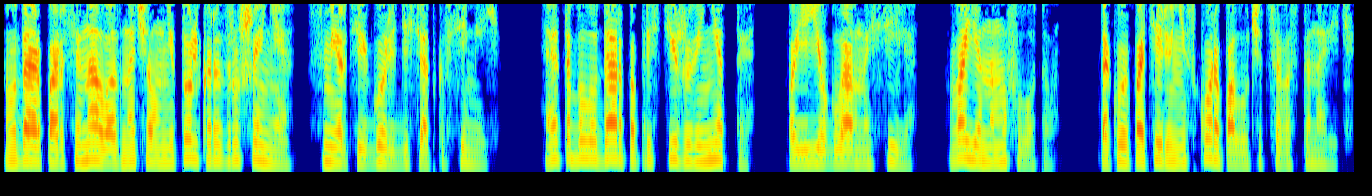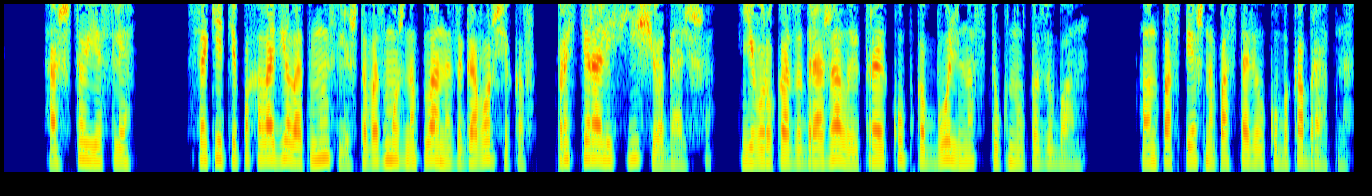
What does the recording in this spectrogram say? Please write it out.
Удар по арсеналу означал не только разрушение, смерти и горе десятков семей. Это был удар по престижу Венетты, по ее главной силе, военному флоту. Такую потерю не скоро получится восстановить. А что если... Сакетти похолодел от мысли, что, возможно, планы заговорщиков простирались еще дальше. Его рука задрожала, и край кубка больно стукнул по зубам. Он поспешно поставил кубок обратно.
